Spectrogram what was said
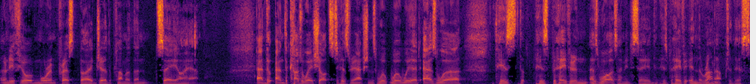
Only if you're more impressed by Joe the Plumber than, say, I am. And the, and the cutaway shots to his reactions were, were weird, as were his, the, his behaviour, in, as was, I mean to say, his behaviour in the run-up to this.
